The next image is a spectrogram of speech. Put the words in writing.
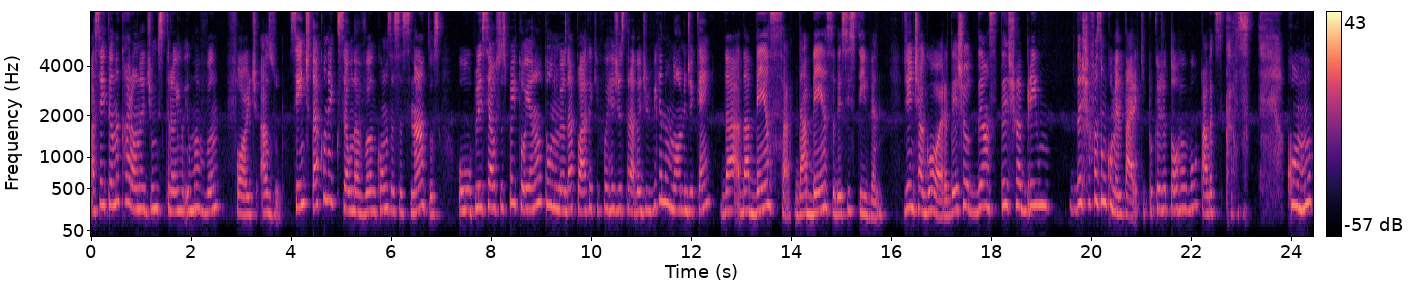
aceitando a carona de um estranho em uma van Ford azul. Ciente da conexão da van com os assassinatos, o policial suspeitou e anotou o número da placa que foi registrado. Adivinha no nome de quem? Da, da benção, da benção desse Steven. Gente, agora, deixa eu, deixa eu abrir um. Deixa eu fazer um comentário aqui, porque eu já tô revoltada com esse caso. Como,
